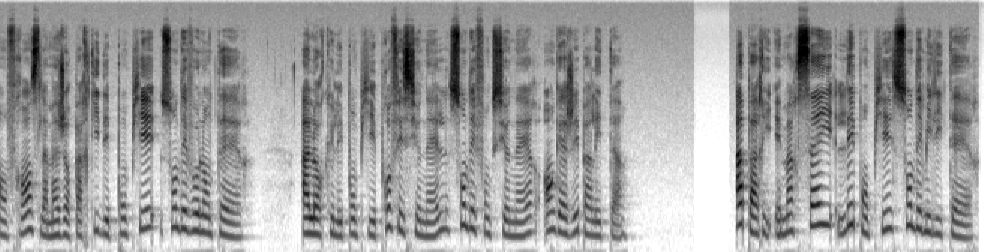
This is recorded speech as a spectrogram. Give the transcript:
En France, la majeure partie des pompiers sont des volontaires, alors que les pompiers professionnels sont des fonctionnaires engagés par l'État. À Paris et Marseille, les pompiers sont des militaires.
